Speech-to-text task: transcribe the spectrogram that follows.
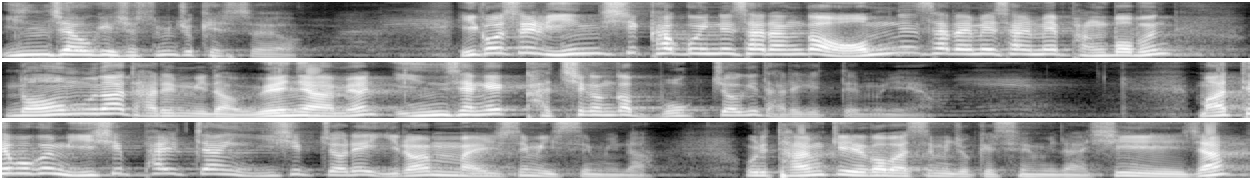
인지하고 계셨으면 좋겠어요. 이것을 인식하고 있는 사람과 없는 사람의 삶의 방법은 너무나 다릅니다. 왜냐하면 인생의 가치관과 목적이 다르기 때문이에요. 마태복음 28장 20절에 이런 말씀이 있습니다. 우리 다 함께 읽어봤으면 좋겠습니다. 시작.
